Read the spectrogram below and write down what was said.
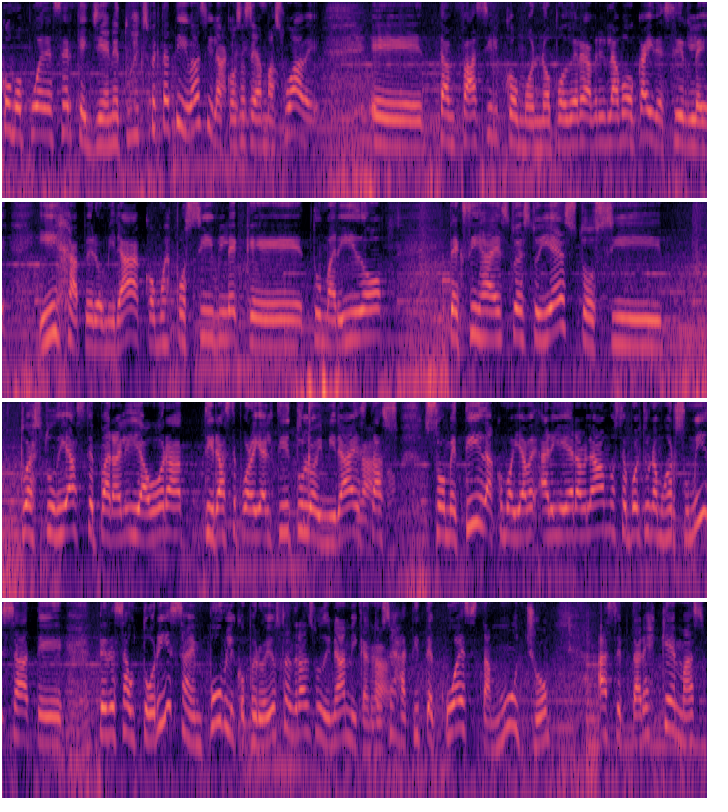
Como puede ser que llene tus expectativas y la cosa sea más suave. Eh, tan fácil como no poder abrir la boca y decirle, hija, pero mira, ¿cómo es posible que tu marido te exija esto, esto y esto? Si tú estudiaste para él y ahora tiraste por ahí el título y mira, estás sometida, como ayer hablábamos, te vuelto una mujer sumisa, te, te desautoriza en público, pero ellos tendrán su dinámica. Entonces a ti te cuesta mucho aceptar esquemas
